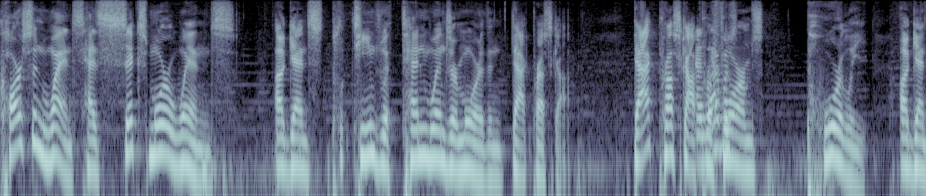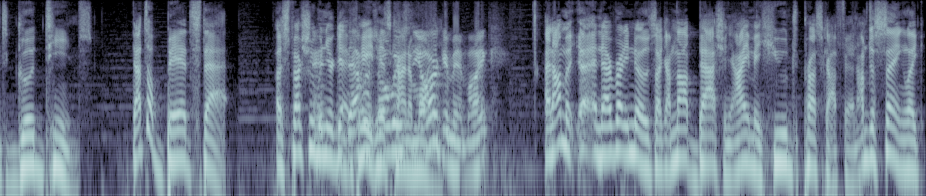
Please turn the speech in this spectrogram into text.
Carson Wentz has six more wins against teams with 10 wins or more than Dak Prescott. Dak Prescott And that was- performs poorly against good teams. That's a bad stat, especially when you're getting paid his kind of the money. argument, Mike. And I'm a, and everybody knows like I'm not bashing. I am a huge Prescott fan. I'm just saying like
